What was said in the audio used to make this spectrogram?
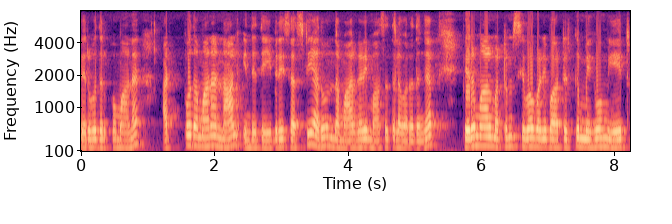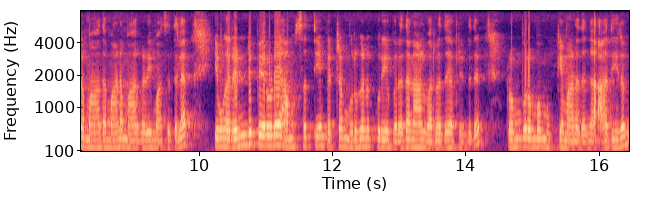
பெறுவதற்குமான அற்புதமான நாள் இந்த தேய்பிரை சஷ்டி. அதுவும் இந்த மார்கழி மாதத்தில் வருதுங்க பெருமாள் மற்றும் சிவ வழிபாட்டிற்கு மிகவும் ஏற்ற மாதமான மார்கழி மாதத்தில் இவங்க ரெண்டு பேரோட அம்சத்தையும் பெற்ற முருகன் முருகனுக்குரிய விரத நாள் வர்றது அப்படின்றது ரொம்ப ரொம்ப முக்கியமானதுங்க. அதிலும்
